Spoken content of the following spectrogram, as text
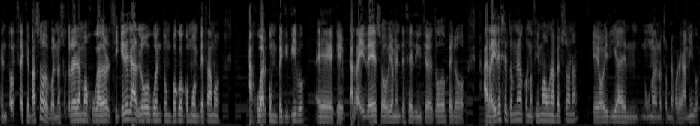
Entonces, ¿qué pasó? Pues nosotros éramos jugadores. Si quieres, ya luego cuento un poco cómo empezamos a jugar competitivo, eh, que a raíz de eso, obviamente, es el inicio de todo, pero a raíz de ese torneo conocimos a una persona que hoy día es uno de nuestros mejores amigos,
